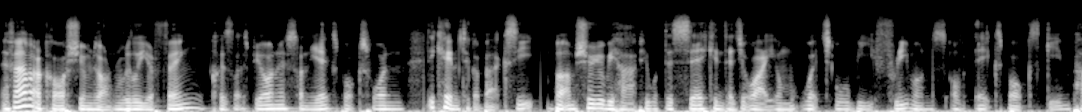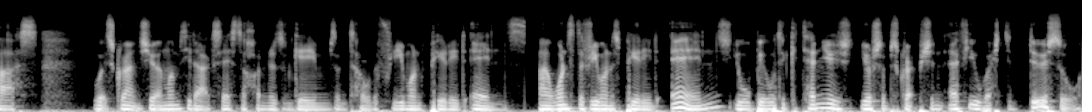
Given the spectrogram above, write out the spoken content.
If avatar costumes aren't really your thing, because let's be honest, on the Xbox One, they kind of took a back seat, but I'm sure you'll be happy with the second digital item, which will be three months of Xbox Game Pass which grants you unlimited access to hundreds of games until the free month period ends. And once the free month period ends, you will be able to continue your subscription if you wish to do so.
